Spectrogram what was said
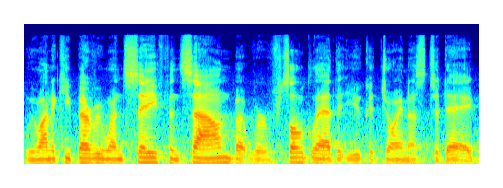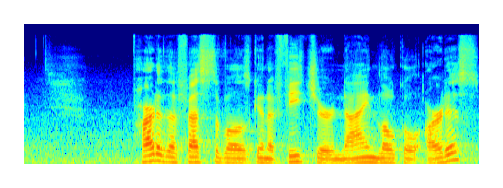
We want to keep everyone safe and sound, but we're so glad that you could join us today. Part of the festival is going to feature nine local artists.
